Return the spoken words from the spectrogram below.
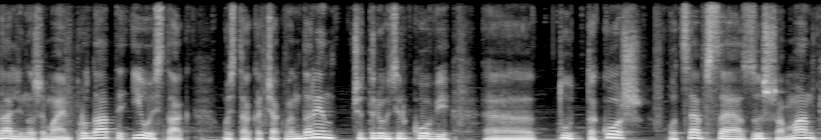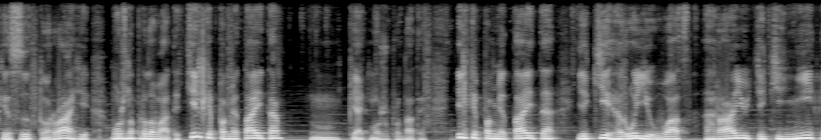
Далі нажимаємо продати, і ось так. Ось так Ачак Вендарин, чотирьохзіркові. Е, тут також. Оце все з шаманки, з торагі можна продавати. Тільки пам'ятайте. 5 можу продати. Тільки пам'ятайте, які герої у вас грають, які ні,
